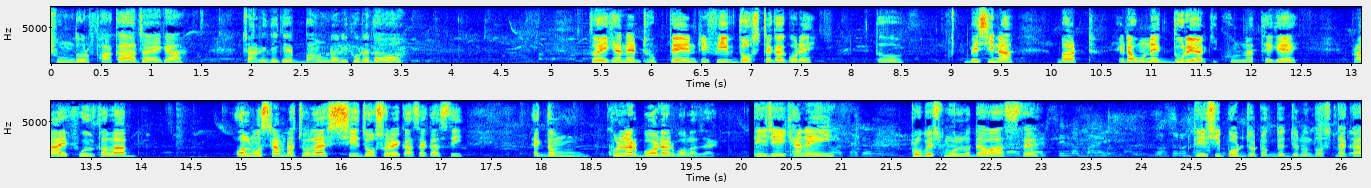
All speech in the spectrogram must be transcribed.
সুন্দর ফাঁকা জায়গা, চারিদিকে বাউন্ডারি করে দেওয়া। তো এখানে ঢুকতে এন্ট্রি ফি দশ টাকা করে তো বেশি না বাট এটা অনেক দূরে আর কি খুলনার থেকে প্রায় ফুলতলা অলমোস্ট আমরা চলে আসছি যশোরের কাছাকাছি একদম খুলনার বর্ডার বলা যায়। এই যে এখানেই প্রবেশ মূল্য দেওয়া আসছে দেশি পর্যটকদের জন্য দশ টাকা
